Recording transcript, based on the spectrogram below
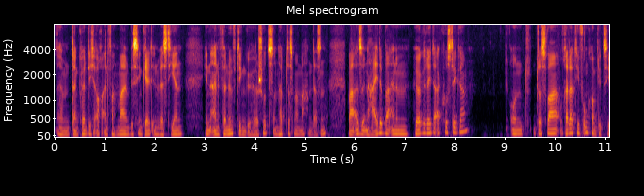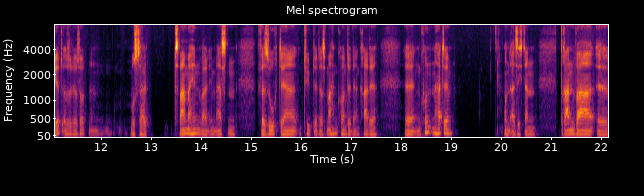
Ähm, dann könnte ich auch einfach mal ein bisschen Geld investieren in einen vernünftigen Gehörschutz und habe das mal machen lassen. War also in Heide bei einem Hörgeräteakustiker und das war relativ unkompliziert. Also der musste halt zweimal hin, weil im ersten Versuch der Typ, der das machen konnte, dann gerade äh, einen Kunden hatte. Und als ich dann dran war, äh,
